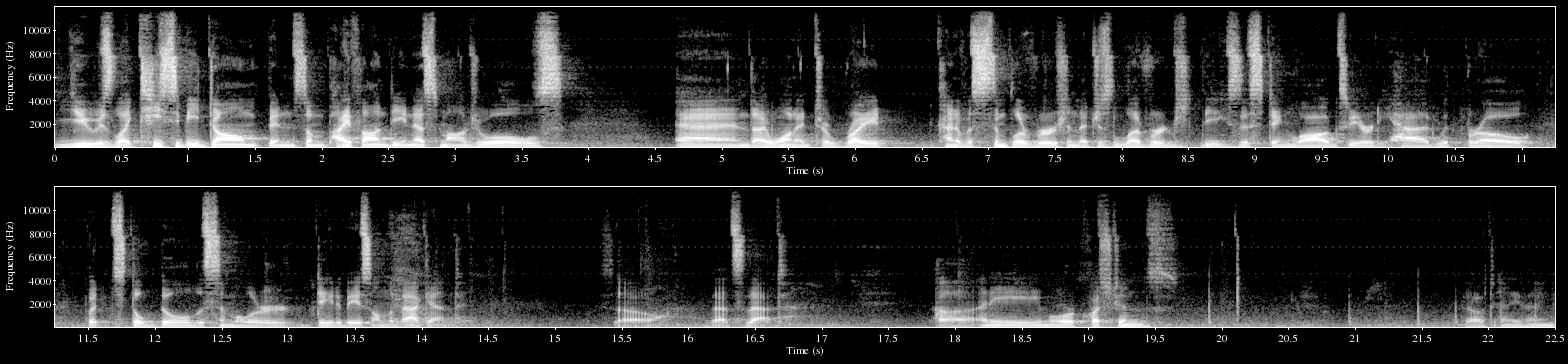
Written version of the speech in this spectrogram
used like TCP dump and some Python DNS modules, and I wanted to write kind of a simpler version that just leveraged the existing logs we already had with Bro, but still build a similar database on the back end. So that's that. Uh, any more questions about anything?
